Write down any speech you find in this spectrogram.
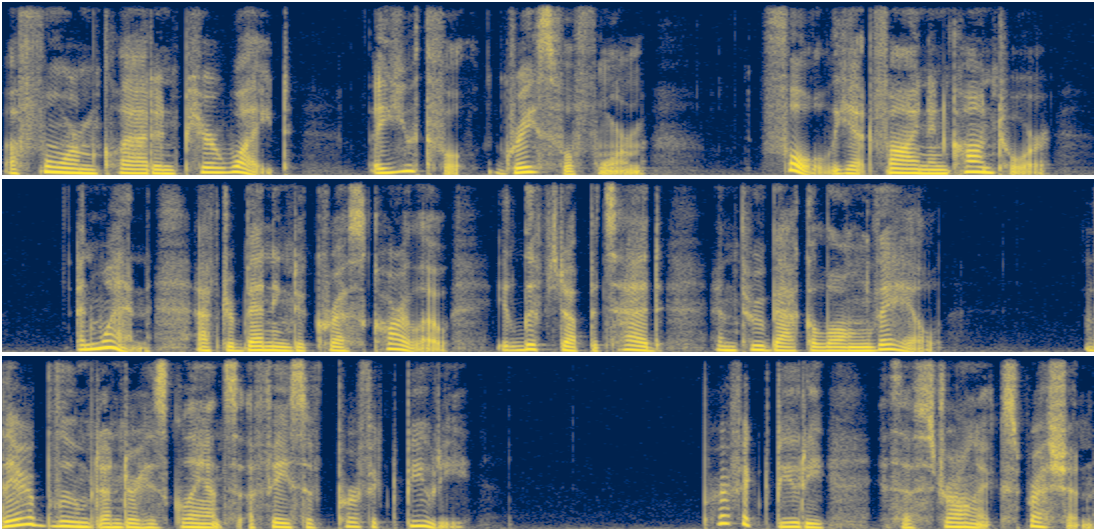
a form clad in pure white, a youthful, graceful form, full yet fine in contour. And when, after bending to caress Carlo, it lifted up its head and threw back a long veil, there bloomed under his glance a face of perfect beauty. Perfect beauty is a strong expression,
